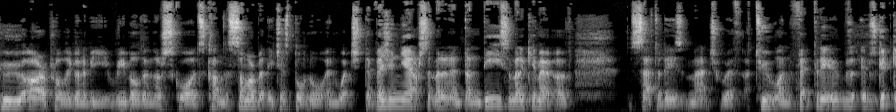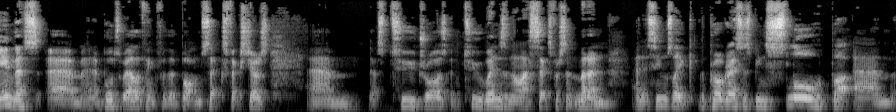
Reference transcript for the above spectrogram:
who are probably going to be rebuilding their squads come the summer, but they just don't know in which division yet. Are St Mirren and Dundee. St Mirren came out of Saturday's match with a 2 1 victory. It was, it was a good game, this, um, and it bodes well, I think, for the bottom six fixtures. Um, that's two draws and two wins in the last six for St Mirren, and it seems like the progress has been slow, but um,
